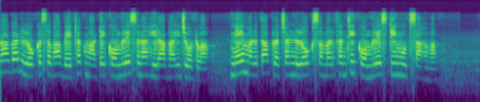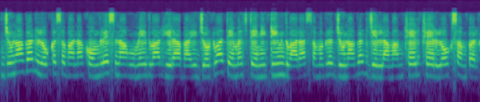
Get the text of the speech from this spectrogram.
જૂનાગઢ લોકસભા બેઠક માટે કોંગ્રેસના હીરાભાઈ જોટવા. ને મળતા પ્રચંડ લોક સમર્થનથી કોંગ્રેસ ટીમ ઉત્સાહમાં. જૂનાગઢ લોકસભાના કોંગ્રેસના ઉમેદવાર હીરાભાઈ જોટવા તેમજ તેની ટીમ દ્વારા સમગ્ર જૂનાગઢ જિલ્લામાં ઠેર ઠેર લોક સંપર્ક,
